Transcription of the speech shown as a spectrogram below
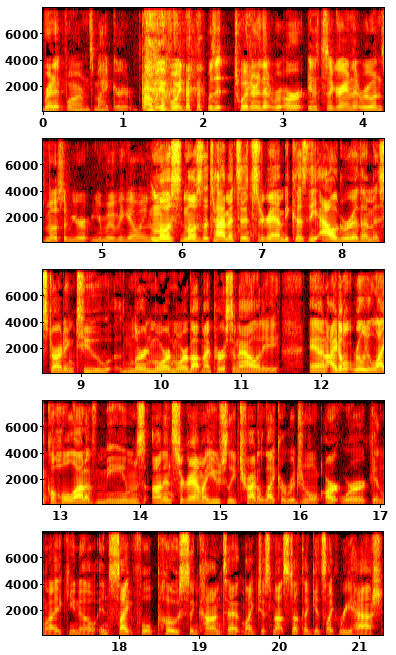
Reddit forums, Mike, or probably avoid. was it Twitter that or Instagram that ruins most of your your movie going? Most most of the time it's Instagram because the algorithm is starting to learn more and more about my personality, and I don't really like a whole lot of memes on Instagram. I usually try to like original artwork and like you know insightful posts and content, like just not stuff that gets like rehashed.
